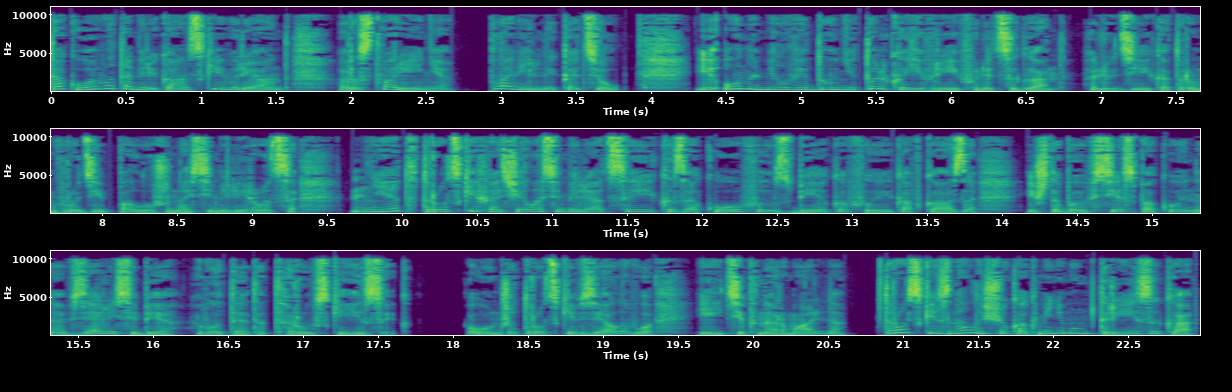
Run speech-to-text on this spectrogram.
Такой вот американский вариант растворения, плавильный котел. И он имел в виду не только евреев или цыган, людей, которым вроде положено ассимилироваться. Нет, Троцкий хотел ассимиляции и казаков, и узбеков, и Кавказа, и чтобы все спокойно взяли себе вот этот русский язык. Он же, Троцкий, взял его, и тип нормально. Троцкий знал еще как минимум три языка,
